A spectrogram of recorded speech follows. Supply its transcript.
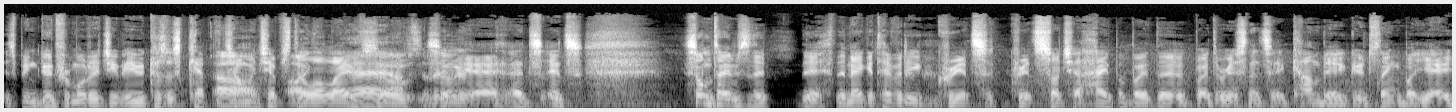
it's been good for MotoGP because it's kept the. Oh, championship still I- alive. yeah, so, so yeah, it's it's sometimes the, the, the negativity creates creates such a hype about the about the race, and it's, it can be a good thing. But yeah,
